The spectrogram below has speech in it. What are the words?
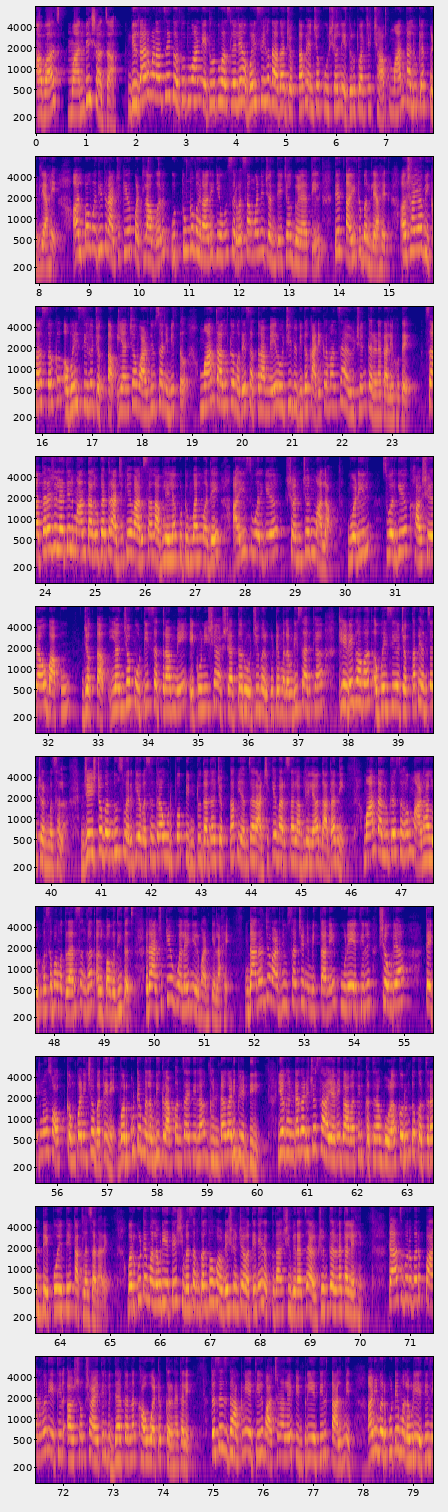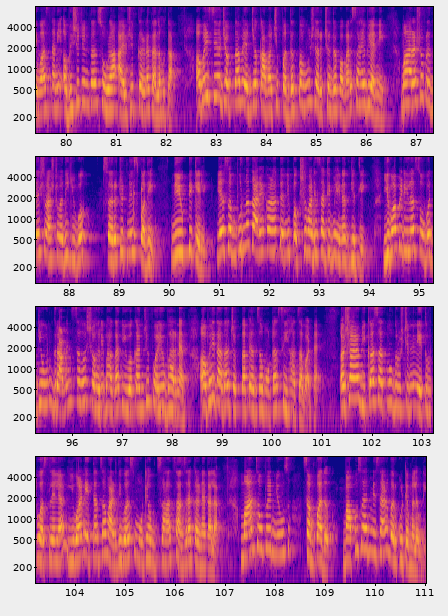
आवाज मानदेशाचा. दिलदार मनाचे कर्तृत्ववान नेतृत्व असलेले अभयसिंह दादा जगताप यांच्या कुशल नेतृत्वाची छाप मान तालुक्यात पडली आहे. अल्पावधीत राजकीय पटलावर उत्तुंग भरारी घेऊन सर्वसामान्य जनतेच्या गळ्यातील ते ताईत बनले आहेत. अशा या विकासक अभयसिंह जगताप यांच्या वाढदिवसानिमित्त मान तालुक्यामध्ये सतरा मे रोजी विविध कार्यक्रमांचे आयोजन करण्यात आले होते. सातारा जिल्ह्यातील मान तालुक्यात राजकीय वारसा लाभलेल्या कुटुंबांमध्ये आई स्वर्गीय शंचनमाला वडील स्वर्गीय खाशेराव बापू जगताप यांच्या पोटी सतरा मे एकोणीसशे अठ्याहत्तर रोजी वरकुटे मलवडीसारख्या खेडेगावात अभयसिंह जगताप यांचा जन्म झाला. ज्येष्ठ बंधू स्वर्गीय वसंतराव उर्फ पिंटूदादा जगताप यांचा राजकीय वारसा लाभलेल्या दादांनी मान तालुक्यासह माढा लोकसभा मतदारसंघात अल्पावधीतच राजकीय वलय निर्माण केलं आहे. दादांच्या वाढदिवसाच्या निमित्ताने पुणे येथील शौर्या टेक्नोसॉफ्ट कंपनीच्या वतीने वरकुटे मलवडी ग्रामपंचायतीला घंटागाडी भेट दिली. या घंटागाडीच्या सहाय्याने गावातील कचरा गोळा करून तो कचरा डेपो येथे टाकला जाणार आहे. वरकुटे मलवडी येथे शिवसंकल्प फाउंडेशनच्या वतीने रक्तदान शिबिराचे आयोजन करण्यात आले आहे. त्याचबरोबर पानवन येथील आश्रमशाळेतील विद्यार्थ्यांना खाऊ वाटप करण्यात आले. तसेच ढाकणे येथील वाचनालय पिंपरी येथील तालमीत आणि वरकुटे मलवडी येथील निवासस्थानी अभिषेचिंतन सोहळा आयोजित करण्यात आला होता. अभयसिंह जगताप यांच्या कामाची पद्धत पाहून शरदचंद्र पवार साहेब यांनी महाराष्ट्र प्रदेश राष्ट्रवादी युवक सरचिटणीसपदी नियुक्ती केली. या संपूर्ण कार्यकाळात त्यांनी पक्षवाढीसाठी मेहनत घेतली. युवा पिढीला सोबत घेऊन ग्रामीणसह शहरी भागात युवकांची फळी उभारण्यात अभयदादा जगताप यांचा मोठा सिंहाचा वाटा आहे. अशा या विकासात्मक दृष्टीने नेतृत्व असलेल्या युवा नेत्याचा वाढदिवस मोठ्या उत्साहात साजरा करण्यात आला. मान चौफेर न्यूज संपादक बापूसाहेब मिसाळ वरकुटे मलवडी.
